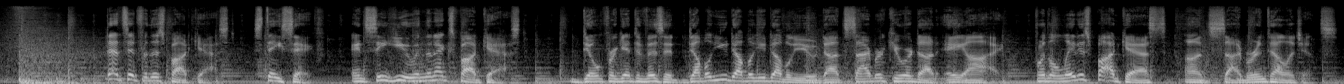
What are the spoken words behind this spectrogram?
That's it for this podcast. Stay safe and see you in the next podcast. Don't forget to visit www.cybercure.ai for the latest podcasts on cyber intelligence.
